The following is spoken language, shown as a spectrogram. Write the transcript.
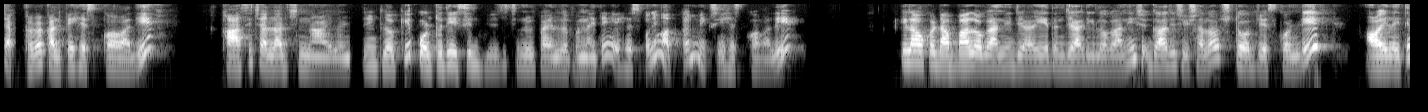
చక్కగా కలిపేసేసుకోవాలి. కాసి చల్లార్చిన ఆయిల్ అండి. దీంట్లోకి పొట్టు తీసి చిన్న పైన అయితే వేసేసుకొని మొత్తం మిక్స్ చేసుకోవాలి ఇలా ఒక డబ్బాలో కానీ ఏదైనా జాడీలో కానీ గాజు సీసాలో స్టోర్ చేసుకోండి. ఆయిల్ అయితే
